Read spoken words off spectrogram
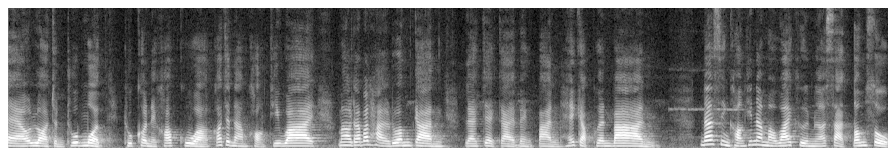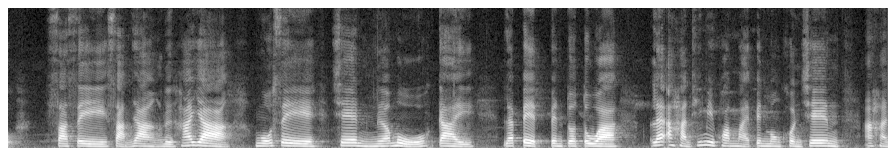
แล้วรอจนทูบหมด ทุกคนในครอบครัวก็จะนำของที่ไหว้ มารับประทานร่วมกัน และแจกจ่ายแบ่งปันให้กับเพื่อนบ้าน ด้านสิ่งของที่นำมาไหว้คือเนื้อสัตว์ต้มสุกซาเซ 3 อย่างหรือ 5 อย่าง โงเซ เช่น เนื้อหมู ไก่ และเป็ดเป็นตัวตัว และอาหารที่มีความหมายเป็นมงคลเช่น อาหาร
